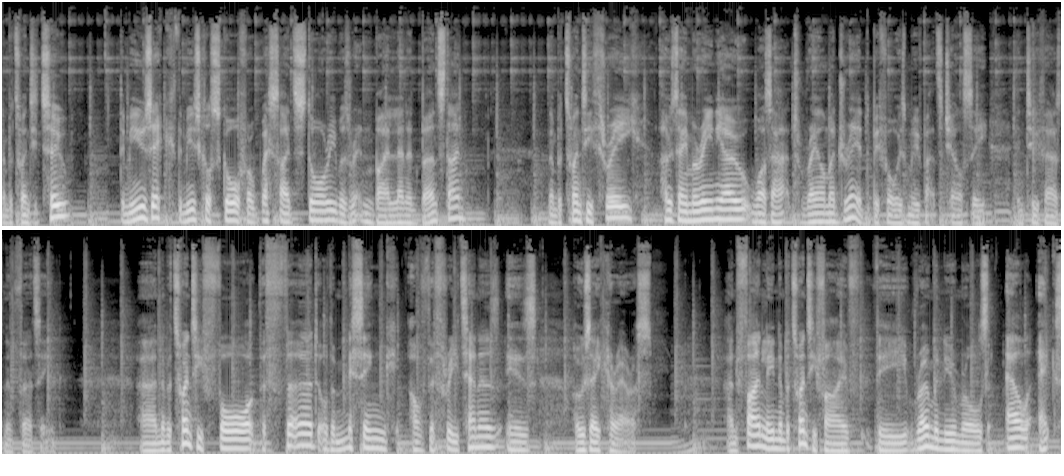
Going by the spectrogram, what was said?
Number 22, the music, the musical score for West Side Story was written by Leonard Bernstein. Number 23, Jose Mourinho was at Real Madrid before his move back to Chelsea in 2013. Uh, number 24, the third or the missing of the three tenors is Jose Carreras. And finally, number 25, the Roman numerals LXXVII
